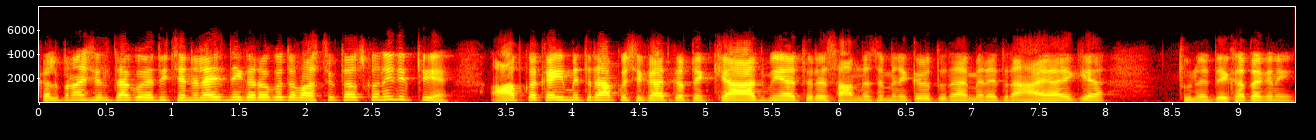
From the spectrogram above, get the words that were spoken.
कल्पनाशीलता को यदि चैनलाइज नहीं करोगे तो वास्तविकता उसको नहीं दिखती है। आपका कई मित्र आपको शिकायत करते हैं, क्या आदमी यार तेरे सामने से मैं निकले तूने, मैंने इतना हाय हाय किया, तूने देखा था कि नहीं?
